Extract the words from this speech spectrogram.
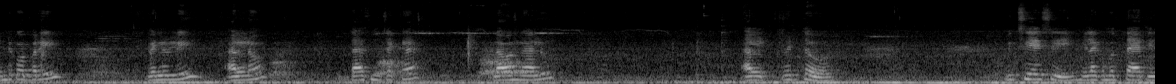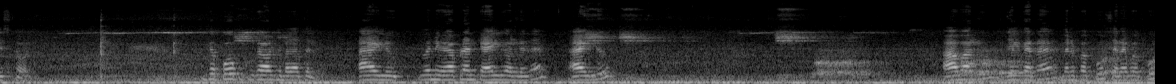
ఎండు కొబ్బరి వెల్లుల్లి అల్లం దాల్చిన చెక్క లవంగాలు విత్ మిక్స్ చేసి ఇలాగ ముద్ద తయారు చేసుకోవాలి. ఇంకా పోపుకు కావాల్సిన పదార్థాలు. ఆయిల్ ఇవన్నీ వేపడానికి ఆయిల్ కావాలి కదా? ఆయిల్ ఆవాలు జీలకర్ర మినపప్పు శనగపప్పు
